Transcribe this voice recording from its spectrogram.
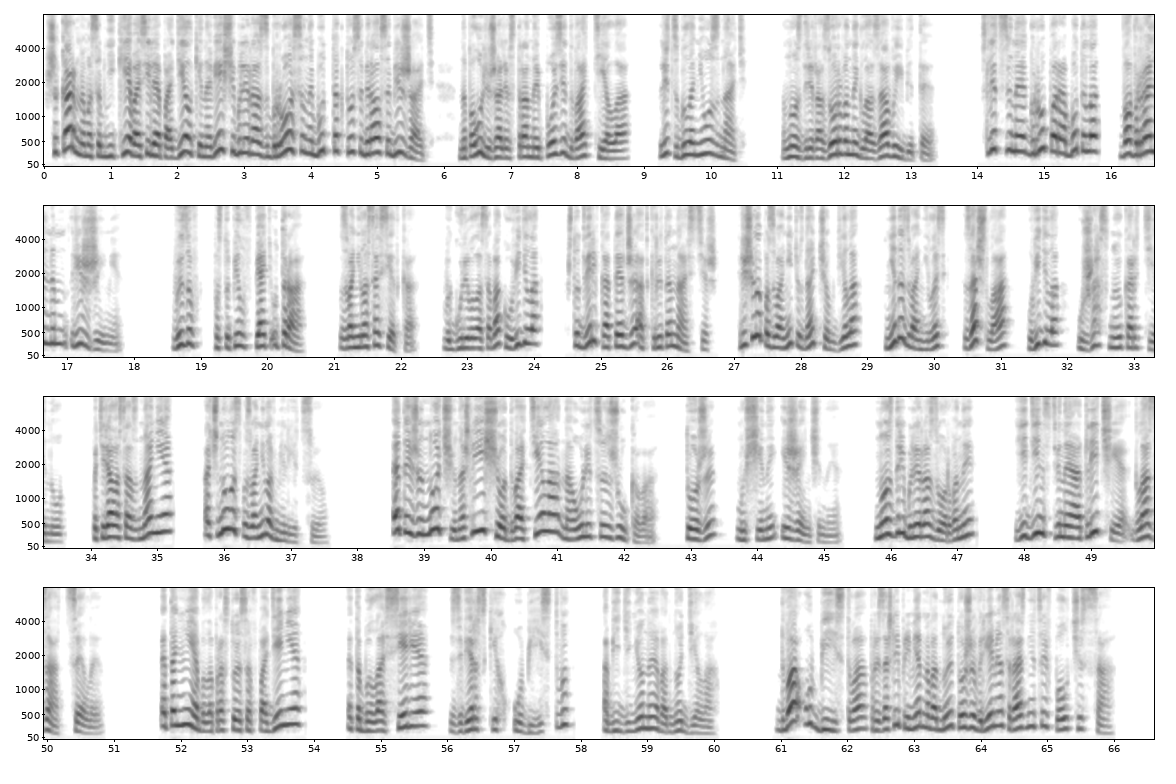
В шикарном особняке Василия Поделкина вещи были разбросаны, будто кто собирался бежать. На полу лежали в странной позе два тела. Лиц было не узнать. Ноздри разорваны, глаза выбиты. Следственная группа работала в авральном режиме. Вызов поступил в пять утра. Звонила соседка, выгуливала собаку, увидела, что дверь в коттедже открыта настежь. Решила позвонить, узнать, в чем дело. Не дозвонилась, зашла, увидела ужасную картину. Потеряла сознание, очнулась, позвонила в милицию. Этой же ночью нашли еще два тела на улице Жукова, тоже мужчины и женщины. Ноздри были разорваны, единственное отличие – глаза целые. Это не было простое совпадение, это была серия зверских убийств, объединенная в одно дело. Два убийства произошли примерно в одно и то же время с разницей в полчаса.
